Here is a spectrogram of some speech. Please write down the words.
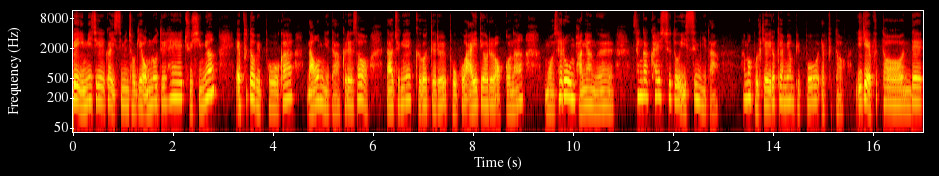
이미지가 있으면 저기에 업로드 해 주시면 after before가 나옵니다. 그래서 나중에 그것들을 보고 아이디어를 얻거나 뭐 새로운 방향을 생각할 수도 있습니다. 한번 볼게요. 이렇게 하면 before, after. 이게 after인데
